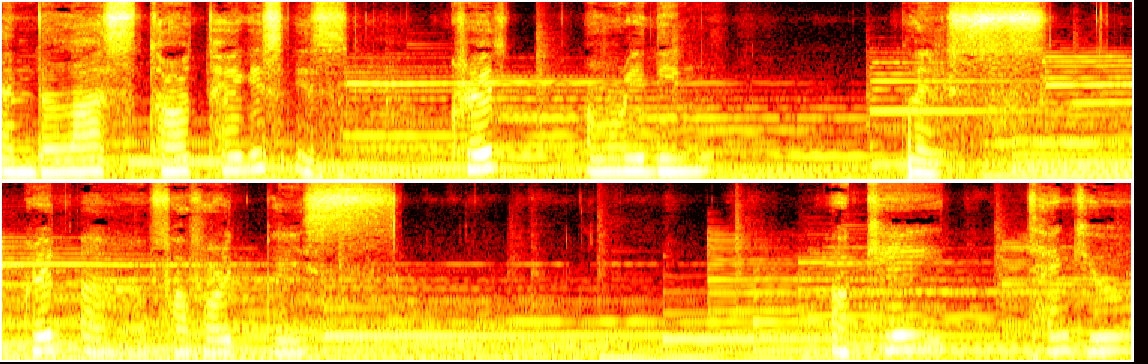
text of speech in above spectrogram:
And the last strategy is create reading place. Create a uh, favorite place. Okay, thank you.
